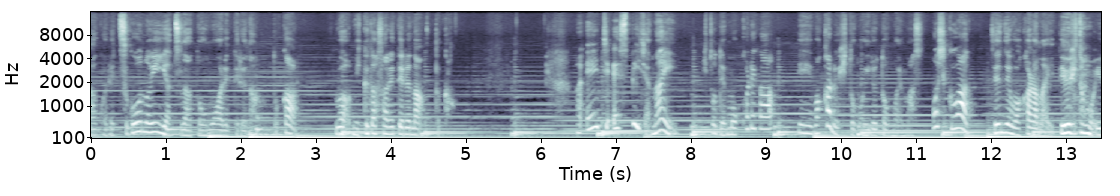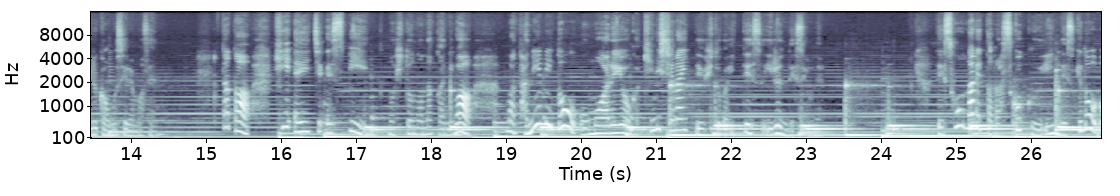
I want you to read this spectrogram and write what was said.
あこれ都合のいいやつだと思われてるなとかうわ見下されてるなとか。まあ、HSP じゃない人でもこれが、えー、分かる人もいると思います。もしくは全然分からないっていう人もいるかもしれません。ただ非 HSP の人の中には、まあ、他人にどう思われようが気にしないっていう人が一定数いるんですよね。でそうなれたらすごくいいんですけど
